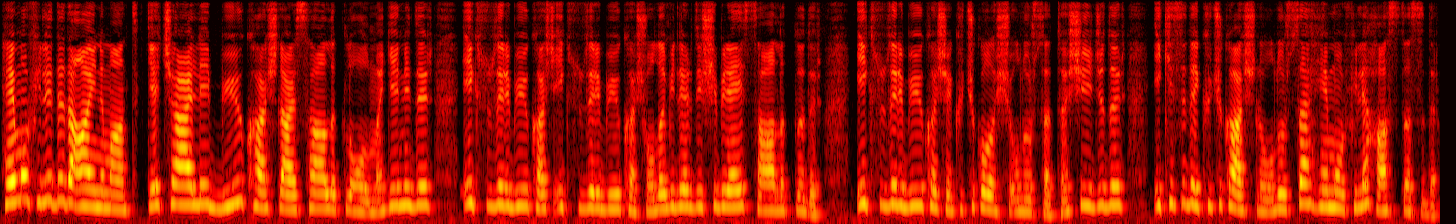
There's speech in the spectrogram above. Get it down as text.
Hemofilide de aynı mantık geçerli. Büyük H'lar sağlıklı olma genidir. X üzeri büyük H, X üzeri büyük H olabilir. Dişi birey sağlıklıdır. X üzeri büyük H'a küçük H olursa taşıyıcıdır. İkisi de küçük H'lı olursa hemofili hastasıdır.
